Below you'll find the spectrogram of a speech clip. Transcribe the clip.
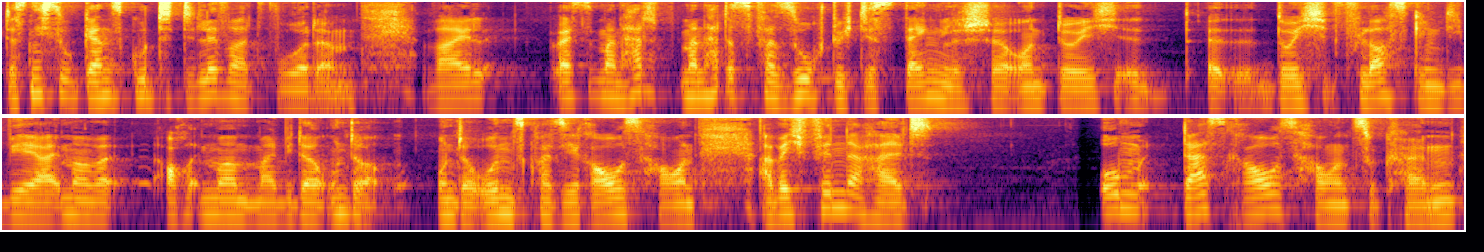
das nicht so ganz gut delivered wurde. Weil Weißt du, man hat, man hat es versucht durch das Englische und durch, äh, durch Floskeln, die wir ja immer, auch immer mal wieder unter, unter uns quasi raushauen. Aber ich finde halt, um das raushauen zu können,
